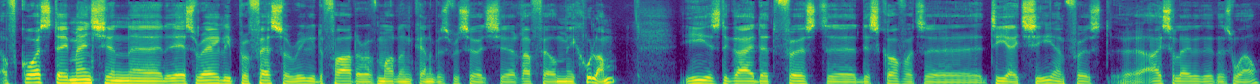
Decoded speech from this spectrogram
of course, they mention uh, the Israeli professor, really the father of modern cannabis research, uh, Raphael Mechoulam. He is the guy that first uh, discovered uh, THC and first uh, isolated it as well.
